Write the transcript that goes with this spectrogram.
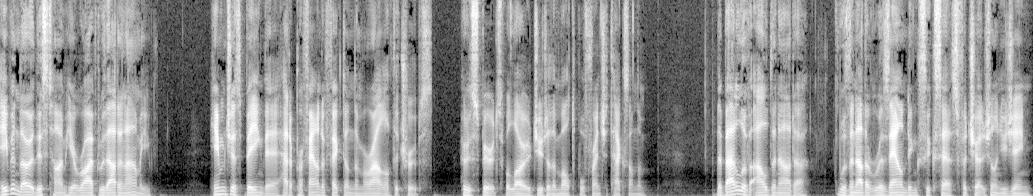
Even though this time he arrived without an army, him just being there had a profound effect on the morale of the troops, whose spirits were low due to the multiple French attacks on them. The Battle of Oudenarde was another resounding success for Churchill and Eugene.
